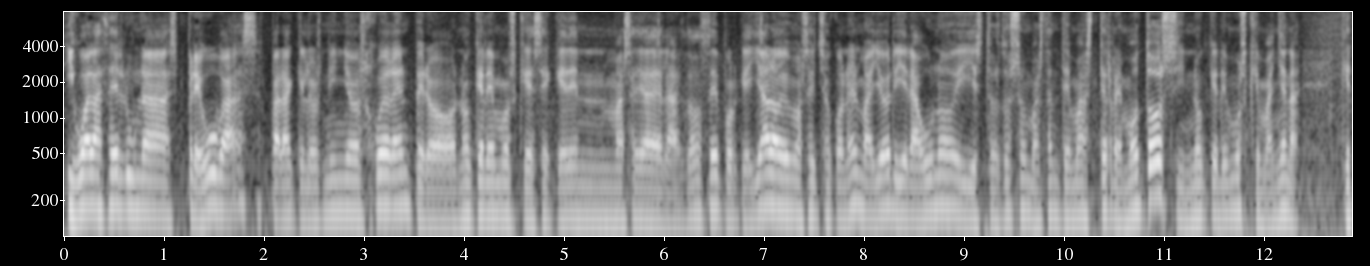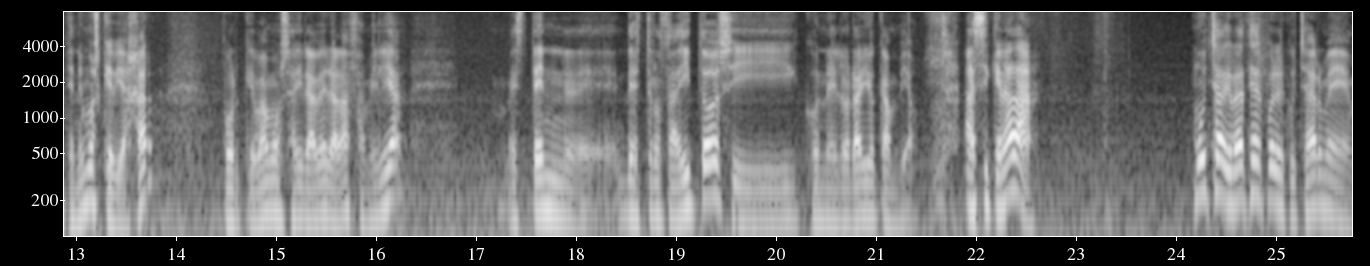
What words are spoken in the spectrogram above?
igual hacer unas preuvas para que los niños jueguen, pero no queremos que se queden más allá de las 12 porque ya lo hemos hecho con el mayor y era uno y estos dos son bastante más terremotos y no queremos que mañana que tenemos que viajar porque vamos a ir a ver a la familia estén eh, destrozaditos y con el horario cambiado. Así que nada, Muchas gracias por escucharme.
